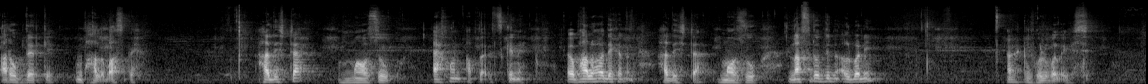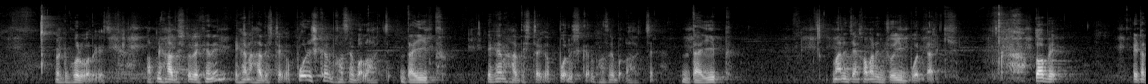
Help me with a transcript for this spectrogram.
আরবদেরকে ভালোবাসবে। হাদিসটা মজু এখন আপনার স্ক্রিনে ভালোভাবে দেখে নেন। হাদিসটা মজু নাসিরুদ্দিন আলবানি আমি একটু ভুল বলে গেছি। একটু ভুল বলে গেছি। আপনি হাদিসটা দেখে নিন। এখানে হাদিসটাকে পরিষ্কার ভাষায় বলা হচ্ছে দায়িফ। এখানে হাদিসটাকে পরিষ্কার ভাষায় বলা হচ্ছে দায়িফ। মানে যাকে আমরা জৈব বলি আর কি। তবে এটা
